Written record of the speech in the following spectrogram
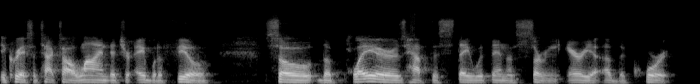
it creates a tactile line that you're able to feel. So the players have to stay within a certain area of the court.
